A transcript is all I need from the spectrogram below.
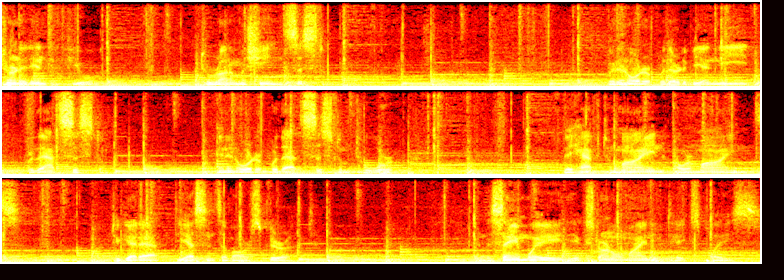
turn it into fuel to run a machine system. But in order for there to be a need for that system, and in order for that system to work, they have to mine our minds to get at the essence of our spirit. In the same way the external mining takes place,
